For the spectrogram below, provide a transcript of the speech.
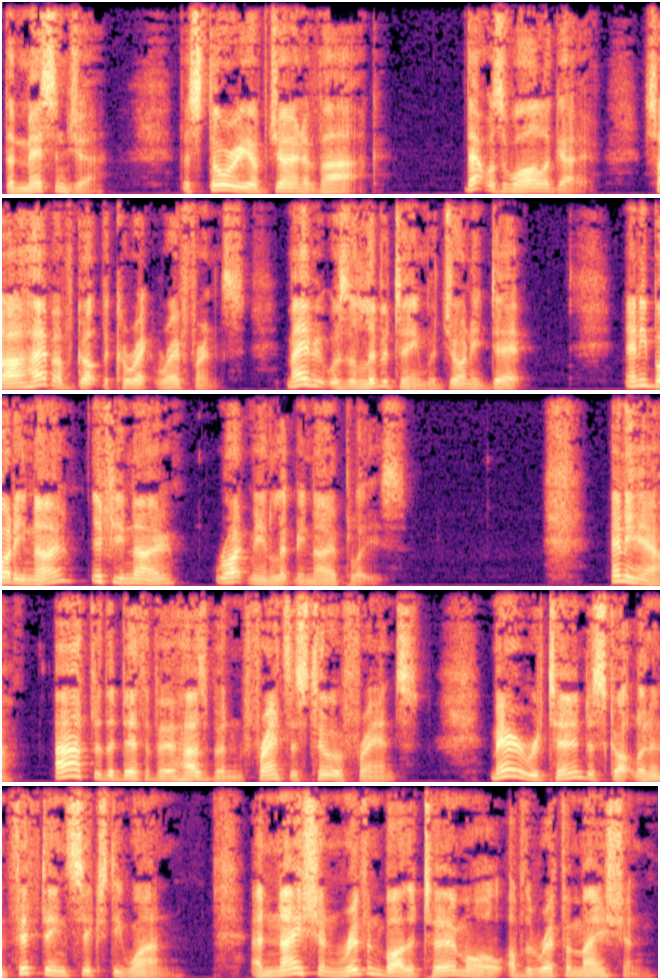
The Messenger, the story of Joan of Arc. That was a while ago, so I hope I've got the correct reference. Maybe it was a libertine with Johnny Depp. Anybody know? If you know, write me and let me know, please. Anyhow, after the death of her husband, Francis II of France, Mary returned to Scotland in 1561, a nation riven by the turmoil of the Reformation.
